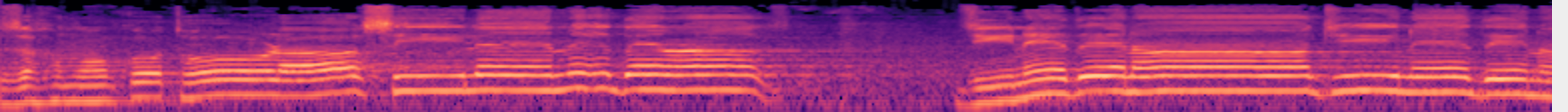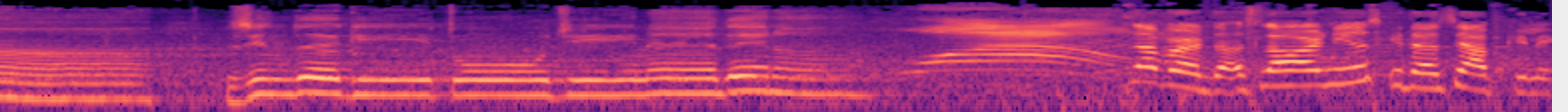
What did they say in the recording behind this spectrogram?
जख्मों को थोड़ा सी लेने देना। जीने देना जीने देना। ज़िंदगी तू जीने देना। ज़बरदस्त, लाहौर न्यूज़ की तरफ़ से आपके लिए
